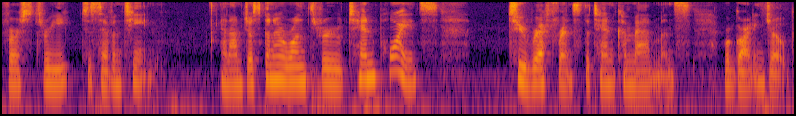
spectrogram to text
verse 3 to 17. And I'm just going to run through 10 points to reference the Ten Commandments regarding Job.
